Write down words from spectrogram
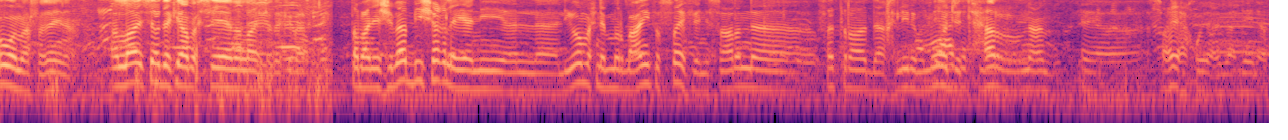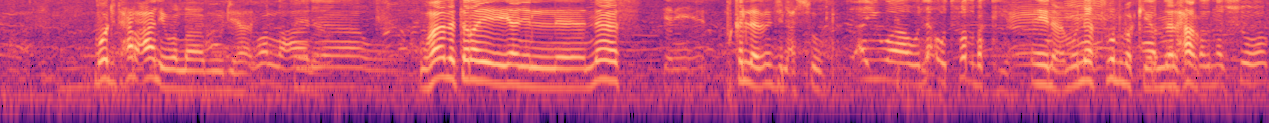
هو ما فعل أي نعم. الله يسعدك يا أبو حسين الله يسعدك يبارك. طبعا يا شباب بي شغلة يعني ال- اليوم إحنا بمربعانية الصيف يعني صار لنا فترة داخلين بموجة حر. نعم. إيه، صحيح أخوي عماد إي نعم موجة حر عالية والله أبو جهاد. والله نعم. عالية و... وهذا ترى يعني ال- الناس يعني تقل الرجل على السوق. أيوه ولا وتفض بكير. أي نعم والناس تفض بكير من الحر. بقنا الشوب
